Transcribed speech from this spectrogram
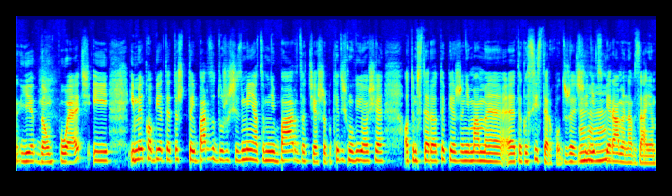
jedną płeć. I, i my kobiety też tutaj bardzo dużo się zmienia, co mnie bardzo cieszy, bo kiedyś mówiło się o tym stereotypie, że nie mamy e, tego sisterhood, że się nie wspieramy nawzajem.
